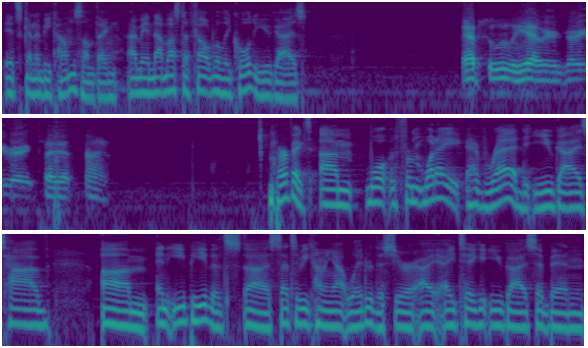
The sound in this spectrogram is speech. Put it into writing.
it's going to become something. I mean, that must have felt really cool to you guys. Absolutely, yeah. We were very very excited at the time. Perfect. Um, well, from what I have read, you guys have um, an EP that's uh, set to be coming out later this year. I, I take it you guys have been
